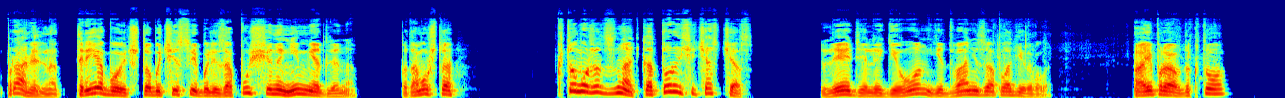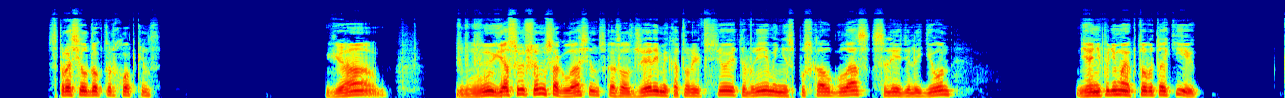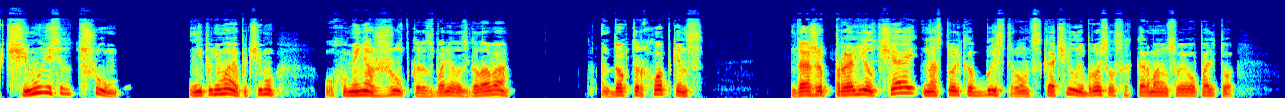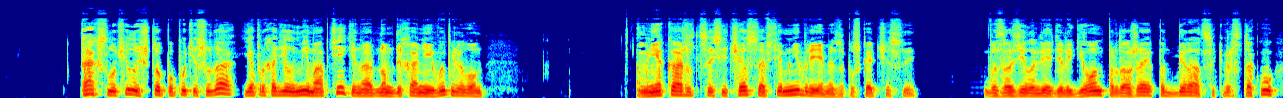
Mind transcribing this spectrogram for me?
правильно требует, чтобы часы были запущены немедленно, потому что кто может знать, который сейчас час? Леди Легион едва не зааплодировала. А и правда, кто? спросил доктор Хопкинс. Я ну, я совершенно согласен, сказал Джереми, который все это время не спускал глаз с леди Легион. Я не понимаю, кто вы такие, к чему весь этот шум? Не понимаю, почему... Ох, у меня жутко разболелась голова. Доктор Хопкинс даже пролил чай настолько быстро, он вскочил и бросился к карману своего пальто. Так случилось, что по пути сюда я проходил мимо аптеки, на одном дыхании выпалил он. Мне кажется, сейчас совсем не время запускать часы, возразила леди Легион, продолжая подбираться к верстаку.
